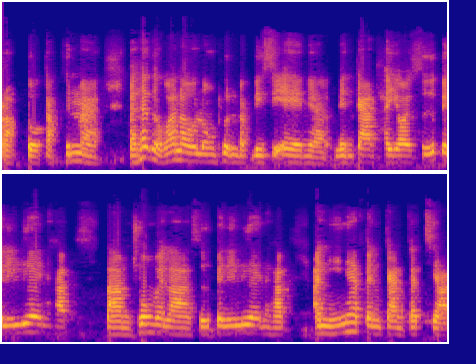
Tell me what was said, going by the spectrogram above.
ปรับตัวกลับขึ้นมา แต่ถ้าเกิดว่าเราลงทุนแบบ DCA เนี่ยเป็นการทยอยซื้อไปเรื่อยๆนะครับตามช่วงเวลาซื้อไปเรื่อยๆนะครับ อันนี้เนี่ยเป็นการกระจาย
